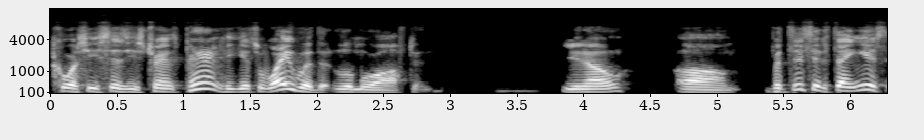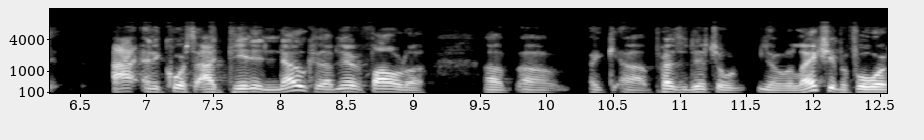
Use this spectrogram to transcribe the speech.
course, he says he's transparent. He gets away with it a little more often, you know. Um, but this is the thing is, I and of course I didn't know because I've never followed a, a, a presidential you know election before.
